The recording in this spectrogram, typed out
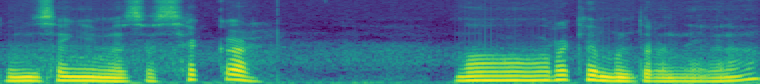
군생이면서 색깔 노랗게 물들었네 이거는.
